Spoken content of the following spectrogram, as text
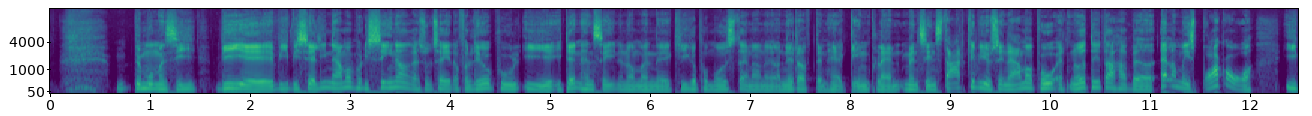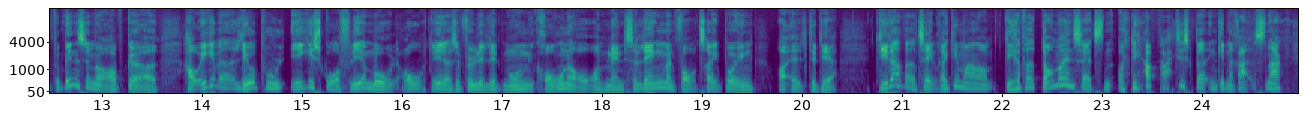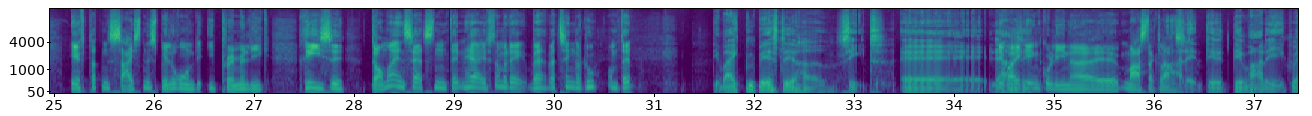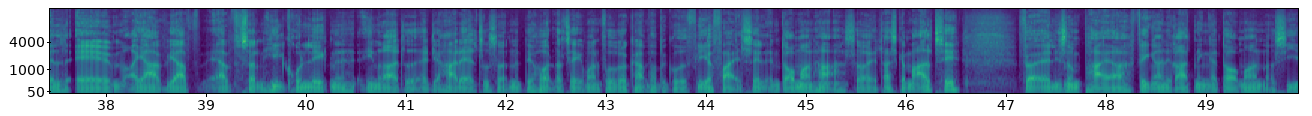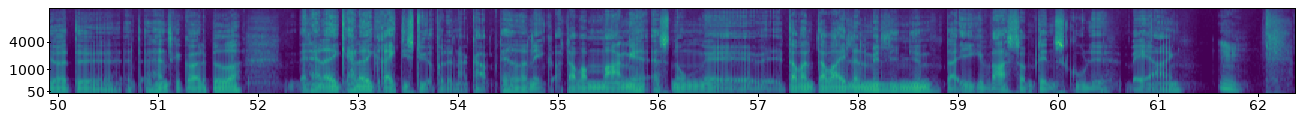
det må man sige. Vi, øh, vi, vi ser lige nærmere på de senere resultater for Liverpool i, øh, i den her scene, når man øh, kigger på modstanderne og netop den her gameplan. Men til en start kan vi jo se nærmere på, at noget af det, der har været allermest brok over i forbindelse med opgøret, har jo ikke været, at Liverpool ikke scorer flere mål. Oh, det er der selvfølgelig lidt målen i krone over, men så længe man får tre point og alt det der, det, der har været talt rigtig meget om, det har været dommerindsatsen, og det har faktisk været en generel snak efter den 16. spillerunde i Premier League. Riese, dommerindsatsen den her eftermiddag, hvad, hvad tænker du om den? det var ikke den bedste, jeg havde set. Øh, det var ikke set. en Golina øh, masterclass? Nej, det, det, det var det ikke, vel? Øh, og jeg, jeg er sådan helt grundlæggende indrettet, at jeg har det altid sådan, at det hold, der taber en fodboldkamp, har begået flere fejl selv, end dommeren har. Så øh, der skal meget til, før jeg ligesom peger fingeren i retning af dommeren og siger, at, øh, at, at han skal gøre det bedre. Men han havde, ikke, han havde ikke rigtig styr på den her kamp. Det havde han ikke. Og der var mange af sådan nogle... Øh, der, var, der var et eller andet med linjen, der ikke var, som den skulle være, ikke? Mm.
